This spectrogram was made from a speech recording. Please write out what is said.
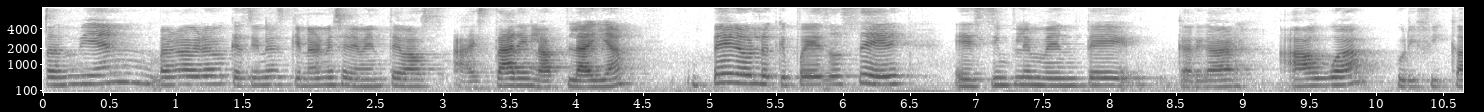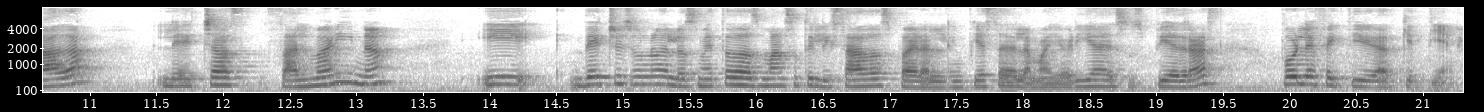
también van a haber ocasiones que no necesariamente vas a estar en la playa, pero lo que puedes hacer es simplemente cargar agua purificada, le echas sal marina y de hecho es uno de los métodos más utilizados para la limpieza de la mayoría de sus piedras por la efectividad que tiene.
